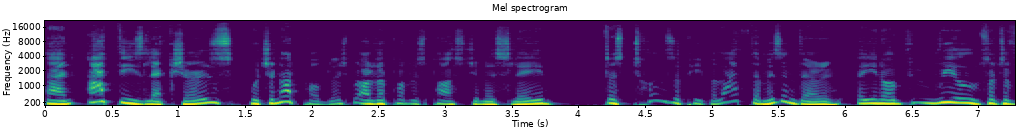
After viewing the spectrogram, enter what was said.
And at these lectures, which are not published, but are published posthumously, there's tons of people at them, isn't there? Uh, you know, real sort of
